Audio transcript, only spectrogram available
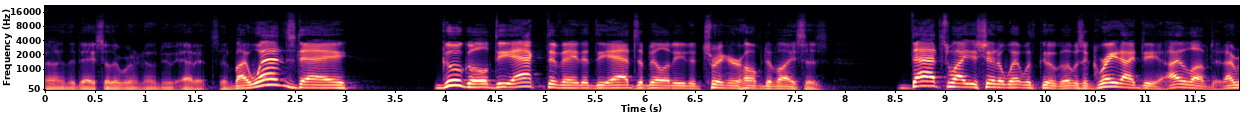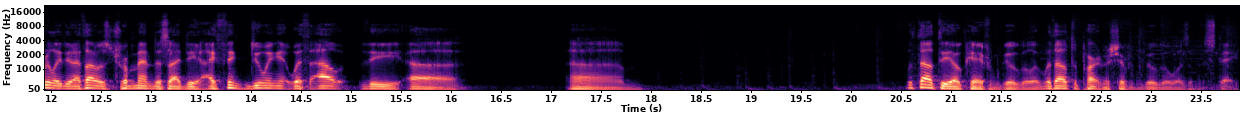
uh, in the day, so there were no new edits. And by Wednesday, Google deactivated the ad's ability to trigger home devices. That's why you should have went with Google. It was a great idea. I loved it. I really did. I thought it was a tremendous idea. I think doing it without the uh, um, without the okay from Google and without the partnership from Google was a mistake.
